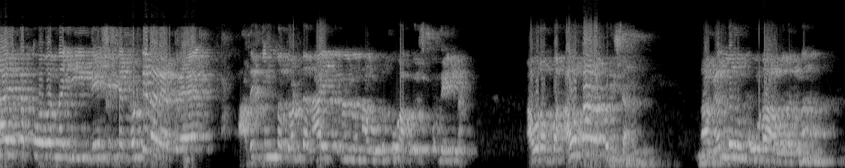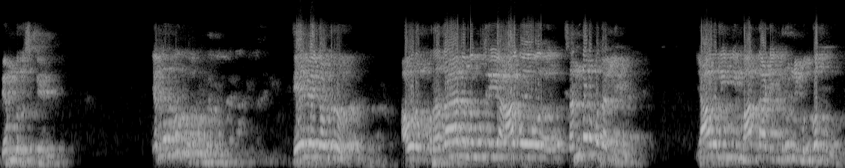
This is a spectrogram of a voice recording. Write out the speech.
ನಾಯಕತ್ವವನ್ನ ಈ ದೇಶಕ್ಕೆ ಕೊಟ್ಟಿದ್ದಾರೆ ಅಂದ್ರೆ ಅದಕ್ಕಿಂತ ದೊಡ್ಡ ನಾಯಕನನ್ನು ನಾವು ಹುಡುಕುವ ಅವಶ್ಯಕತೆ ಇಲ್ಲ. ಅವರೊಬ್ಬ ಅವತಾರ ಪುರುಷ. ನಾವೆಲ್ಲರೂ ಕೂಡ ಅವರನ್ನ ಬೆಂಬಲಿಸಬೇಕು. ಎಲ್ಲರಿಗೂ. ದೇವೇಗೌಡರು ಅವರು ಪ್ರಧಾನಮಂತ್ರಿ ಆಗೋ ಸಂದರ್ಭದಲ್ಲಿ ಯಾವ ರೀತಿ ಮಾತಾಡಿದ್ರು ನಿಮಗೆ ಗೊತ್ತು.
